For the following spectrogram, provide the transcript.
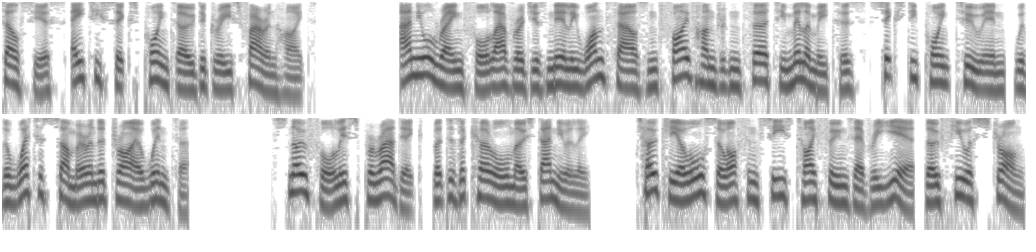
Celsius (86.0 degrees Fahrenheit). Annual rainfall averages nearly 1,530 mm 60.2 in, with a wetter summer and a drier winter. Snowfall is sporadic, but does occur almost annually. Tokyo also often sees typhoons every year, though few are strong.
